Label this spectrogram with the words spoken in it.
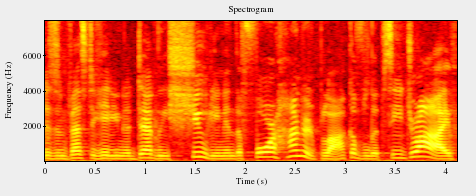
is investigating a deadly shooting in the 400 block of Lipsy Drive.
